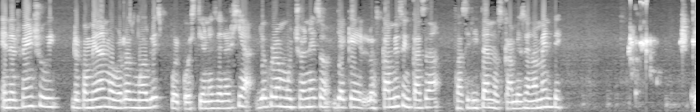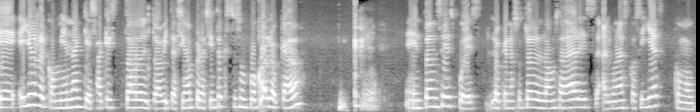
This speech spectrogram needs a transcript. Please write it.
en el Feng Shui recomiendan mover los muebles por cuestiones de energía. Yo creo mucho en eso, ya que los cambios en casa facilitan los cambios en la mente. Eh, ellos recomiendan que saques todo de tu habitación, pero siento que esto es un poco alocado. Entonces, pues lo que nosotros les vamos a dar es algunas cosillas, como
